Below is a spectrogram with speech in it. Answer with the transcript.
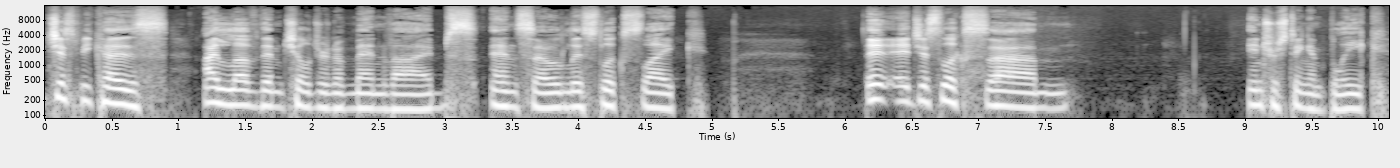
just because I love them Children of Men vibes, and so this looks like it. It just looks um interesting and bleak.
